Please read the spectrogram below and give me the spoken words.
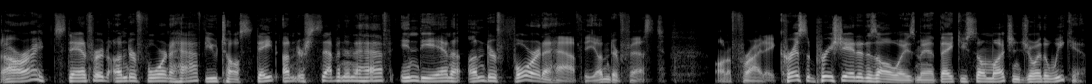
All right. Stanford under four and a half. Utah State under seven and a half. Indiana under four and a half. The Underfest on a Friday. Chris, appreciate it as always, man. Thank you so much. Enjoy the weekend.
